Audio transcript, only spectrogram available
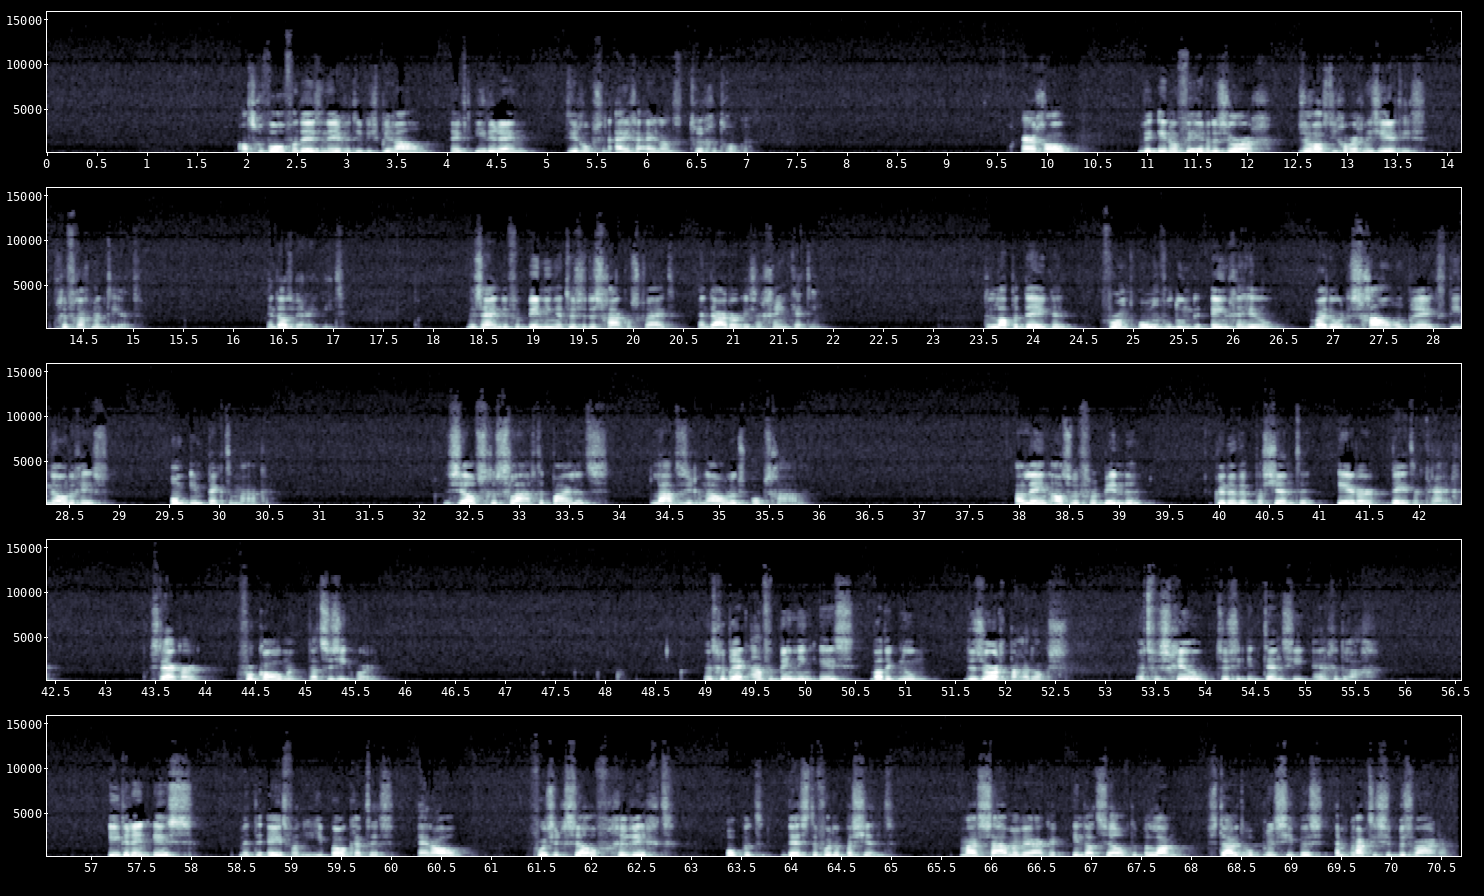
Als gevolg van deze negatieve spiraal heeft iedereen zich op zijn eigen eiland teruggetrokken. Ergo, we innoveren de zorg zoals die georganiseerd is, gefragmenteerd. En dat werkt niet. We zijn de verbindingen tussen de schakels kwijt en daardoor is er geen ketting. De lappendeken vormt onvoldoende één geheel, waardoor de schaal ontbreekt die nodig is om impact te maken. Zelfs geslaagde pilots laten zich nauwelijks opschalen. Alleen als we verbinden, kunnen we patiënten eerder beter krijgen. Sterker, voorkomen dat ze ziek worden. Het gebrek aan verbinding is wat ik noem de zorgparadox. Het verschil tussen intentie en gedrag. Iedereen is, met de eed van Hippocrates en al, voor zichzelf gericht op het beste voor de patiënt. Maar samenwerken in datzelfde belang stuit op principes en praktische bezwaren.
